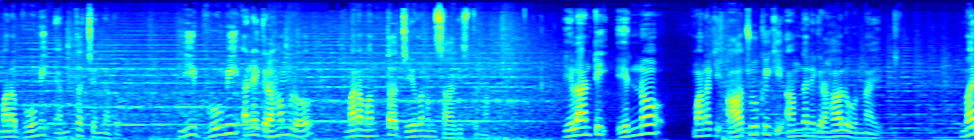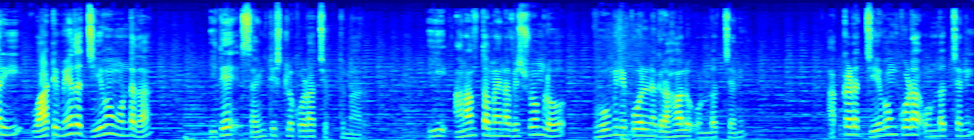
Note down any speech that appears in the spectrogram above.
మన భూమి ఎంత చిన్నదో. ఈ భూమి అనే గ్రహంలో మనమంతా జీవనం సాగిస్తున్నాం. ఇలాంటి ఎన్నో మనకి ఆచూకీకి అందని గ్రహాలు ఉన్నాయి. మరి వాటి మీద జీవం ఉండదా? ఇదే సైంటిస్టులు కూడా చెప్తున్నారు. ఈ అనంతమైన విశ్వంలో భూమిని పోలిన గ్రహాలు ఉండొచ్చని అక్కడ జీవం కూడా ఉండొచ్చని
